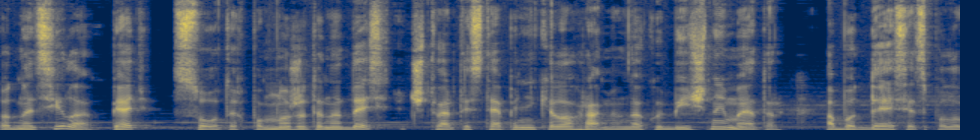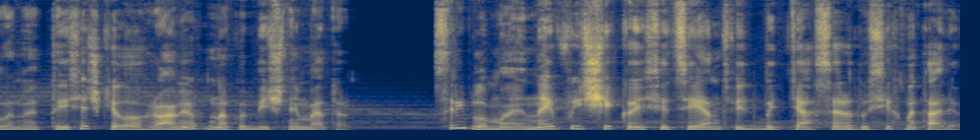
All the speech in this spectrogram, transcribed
1,5 помножити на 10 у четвертій степені кілограмів на кубічний метр або 10,5 тисяч кілограмів на кубічний метр. Срібло має найвищий коефіцієнт відбиття серед усіх металів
